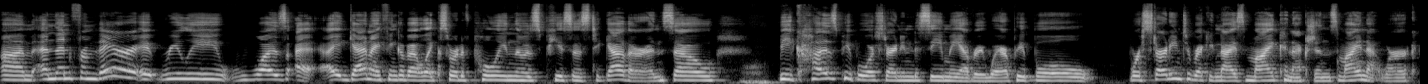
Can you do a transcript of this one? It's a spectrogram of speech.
Um and then from there it really was I, I, again i think about like sort of pulling those pieces together. And so because people were starting to see me everywhere people were starting to recognize my connections, my network,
